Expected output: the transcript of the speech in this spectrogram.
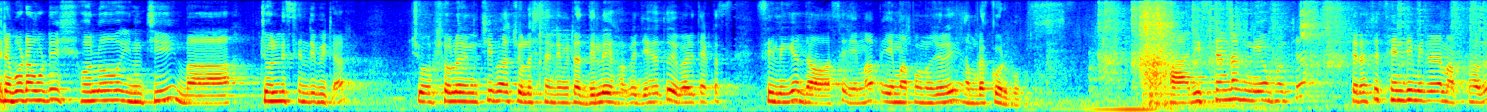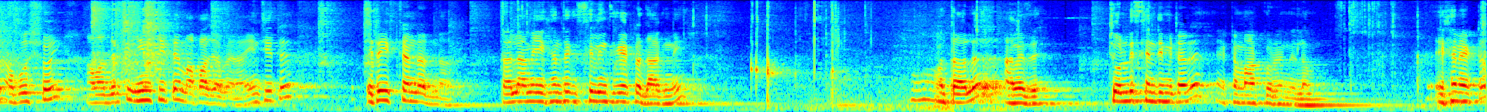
এটা মোটামুটি ষোলো ইঞ্চি বা চল্লিশ সেন্টিমিটার। ষোলো ইঞ্চি বা চল্লিশ সেন্টিমিটার দিলেই হবে। যেহেতু এ বাড়িতে একটা সিলিংয়ে দেওয়া আছে এই মাপ এই মাপ অনুযায়ী আমরা করব। আর স্ট্যান্ডার্ড নিয়ম হচ্ছে, সেটা হচ্ছে সেন্টিমিটারে মাপতে হবে। অবশ্যই আমাদেরকে ইঞ্চিতে মাপা যাবে না। ইঞ্চিতে এটা স্ট্যান্ডার্ড না। তাহলে আমি এখান থেকে সিলিং থেকে একটা দাগ নিই। তাহলে আমি যে চল্লিশ সেন্টিমিটারে একটা মার্ক করে নিলাম। এখানে একটা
